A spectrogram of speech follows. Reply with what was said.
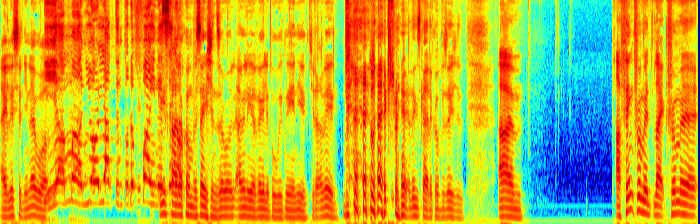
Hey, listen, you know what? Yeah, man, you're locked into the finest. These finest. kind of conversations are only available with me and you. Do you know what I mean? like yeah, these kind of conversations. Um, I think from a like from a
